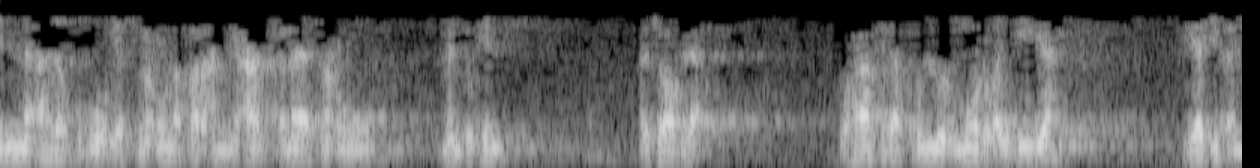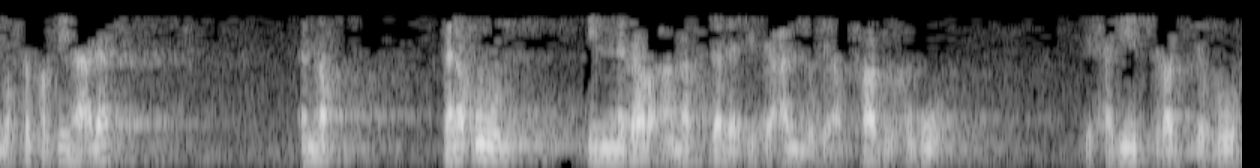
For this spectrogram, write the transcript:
إن أهل القبور يسمعون قرع النعال كما يسمعه من دفن؟ الجواب لا وهكذا كل أمور غيبية يجب أن يقتصر فيها على النص فنقول إن درء مفسدة تعلق أصحاب القبور بحديث رد الروح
